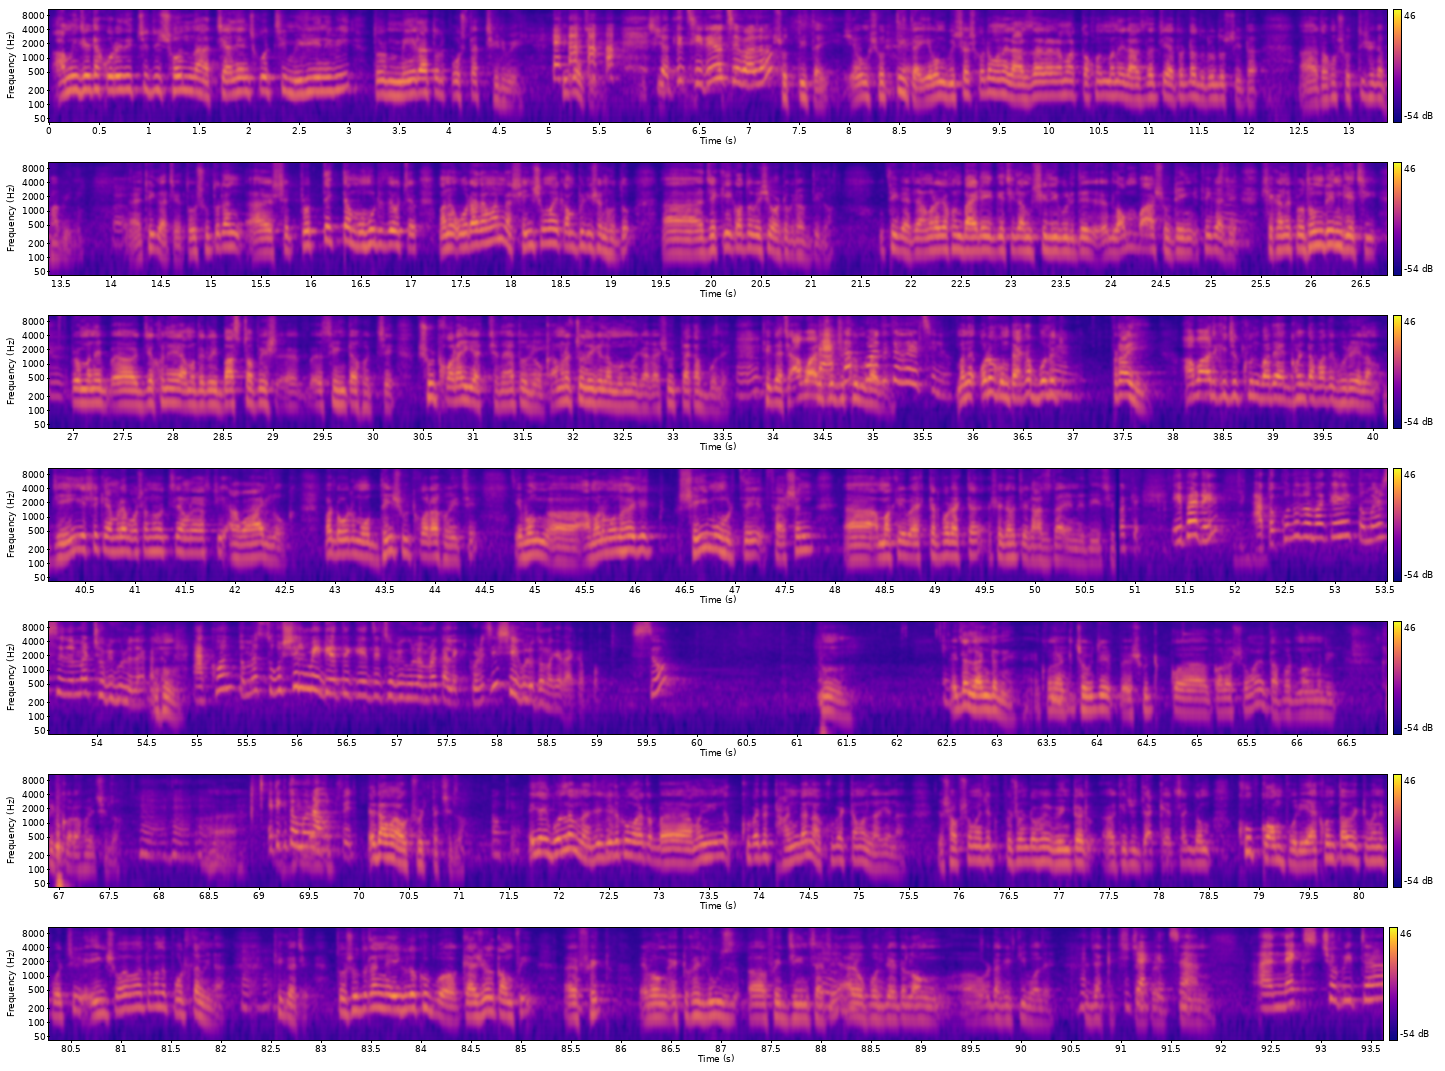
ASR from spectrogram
আমি যেটা করে দিচ্ছি তুই শোন না চ্যালেঞ্জ করছি মিলিয়ে নিবি তোর মেয়েরা তোর পোস্টার ছিঁড়বে। ঠিক আছে। সত্যি ছিঁড়ে হচ্ছে বলো। সত্যি তাই এবং সত্যি তাই এবং বিশ্বাস করে মানে রাজদার আর আমার তখন মানে রাজদার যে এতটা দূরদর্শিতা তখন সত্যি সেটা ভাবিনি। ঠিক আছে তো সুতরাং সে প্রত্যেকটা মুহূর্তে হচ্ছে মানে ওরা আমার না সেই সময় কম্পিটিশন হতো যে কে কত বেশি অটোগ্রাফ দিল। ঠিক আছে আমরা যখন বাইরে গেছিলাম শিলিগুড়িতে লম্বা শুটিং ঠিক আছে সেখানে প্রথম দিন গেছি মানে যেখানে আমাদের ওই বাস স্টপের সিনটা হচ্ছে শ্যুট করাই যাচ্ছে না এত লোক আমরা চলে গেলাম অন্য জায়গায় শ্যুট প্যাক আপ বলে ঠিক আছে আবার কিছুক্ষণ মানে ওরকম প্যাক আপ বলে প্রায় আবার কিছুক্ষণ বাদে এক ঘণ্টা বাদে ঘুরে এলাম। যেই এসে ক্যামেরা বসানো হচ্ছে আমরা আসছি আবার লোক। বাট ওর মধ্যেই শ্যুট করা হয়েছে। এবং আমার মনে হয় যে সেই মুহূর্তে ফ্যাশন আমাকে একটার পর একটা সেটা হচ্ছে রাজদা এনে দিয়েছে। ওকে এবারে এতক্ষণ তো তোমাকে তোমার সিনেমার ছবিগুলো দেখাবো এখন তোমার সোশ্যাল মিডিয়া থেকে যে ছবিগুলো আমরা কালেক্ট করেছি সেগুলো তোমাকে দেখাবো। So hmm. এটা লন্ডনে এখন একটা ছবিতে শ্যুট করার সময় তারপর নর্মালি ক্লিক করা হয়েছিল। এটা কি তোমার আউটফিট এটা আমার আউটফিটটা ছিল। এই যে আমি বললাম না যে যেরকম আর আমি খুব একটা ঠান্ডা না খুব একটা আমার লাগে না। যে সবসময় যে প্রচণ্ডভাবে উইন্টার কিছু জ্যাকেটস একদম খুব কম পরি এখন তাও একটুখানি পরছি এই সময় আমার তো মানে পরতামই না। ঠিক আছে। তো সুতরাং এইগুলো খুব ক্যাজুয়াল কমফি ফিট এবং একটুখানি লুজ ফিট জিন্স আছে আর ওপর দিয়ে একটা লং ওটাকে কি বলে? জ্যাকেট জ্যাকেটস হ্যাঁ। নেক্সট ছবিটা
